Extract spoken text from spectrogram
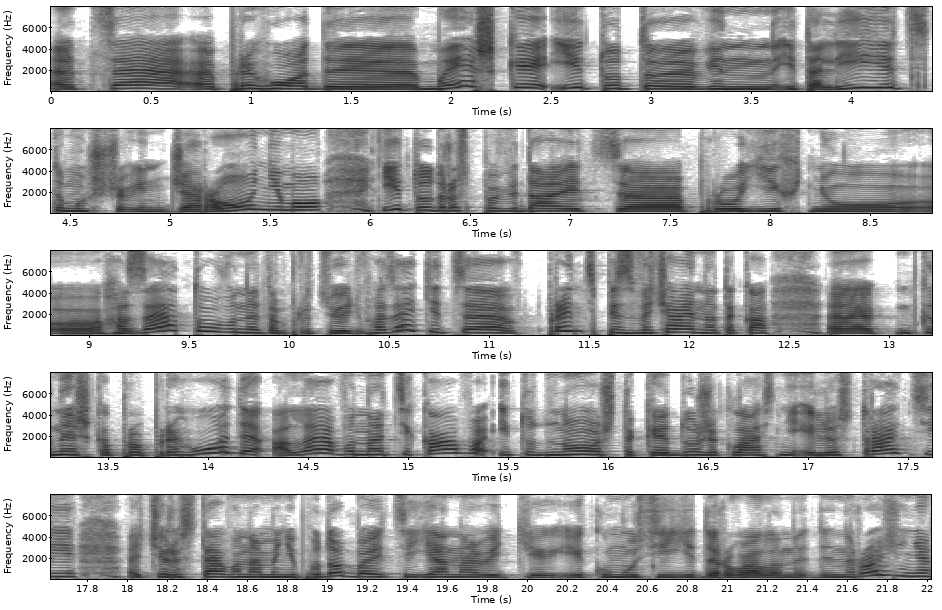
Е, Це е, пригоди мишки, і тут е, він італієць, тому що він Джеронімо. І тут розповідається про їхню газету. Вони там працюють в газеті. Це, в принципі, звичайна така книжка про пригоди, але вона цікава, і тут знову ж таки дуже класні ілюстрації. Через те вона мені подобається. Я навіть і комусь її дарувала на день народження,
